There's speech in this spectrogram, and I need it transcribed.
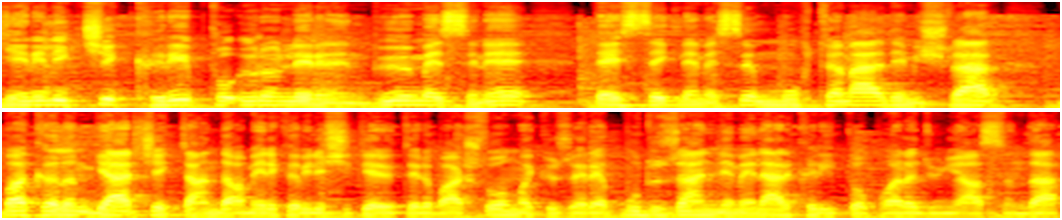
yenilikçi kripto ürünlerinin büyümesini desteklemesi muhtemel demişler. Bakalım gerçekten de Amerika Birleşik Devletleri başta olmak üzere bu düzenlemeler kripto para dünyasında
